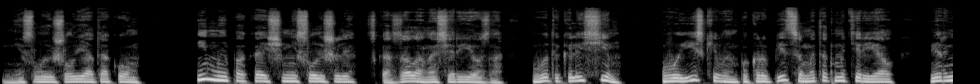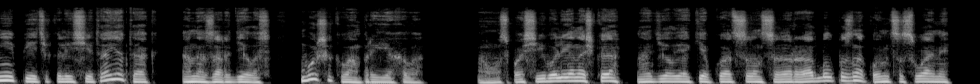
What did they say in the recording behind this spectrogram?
Не слышал я о таком. И мы пока еще не слышали, сказала она серьезно. Вот и колесим. Выискиваем по крупицам этот материал. Вернее, Петя колесит, а я так. Она зарделась. Больше к вам приехала. Ну, спасибо, Леночка. Надел я кепку от солнца. Рад был познакомиться с вами.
